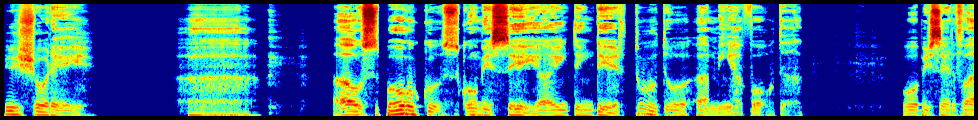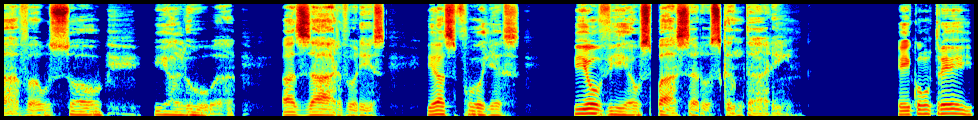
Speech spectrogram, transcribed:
e chorei. Ah, aos poucos comecei a entender tudo à minha volta. Observava o sol e a lua, as árvores e as folhas, e ouvia os pássaros cantarem. Encontrei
